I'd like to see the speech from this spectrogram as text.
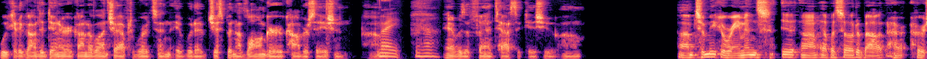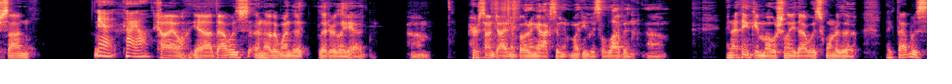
we could have gone to dinner or gone to lunch afterwards, and it would have just been a longer conversation. Um, Right. Yeah. And it was a fantastic issue. Um, um, Tamika Raymond's uh, episode about her, her son Yeah, Kyle. Kyle. Yeah, that was another one that literally had um, her son died in a boating accident when he was 11. Um, and I think emotionally that was one of the like that was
